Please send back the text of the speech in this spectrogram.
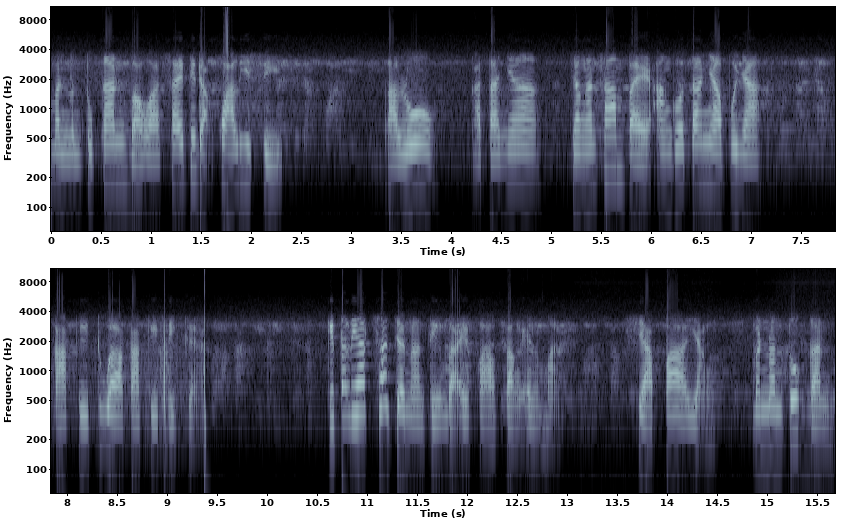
menentukan bahwa saya tidak koalisi. Lalu katanya jangan sampai anggotanya punya kaki dua, kaki tiga. Kita lihat saja nanti Mbak Eva, Bang Elman, siapa yang menentukan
